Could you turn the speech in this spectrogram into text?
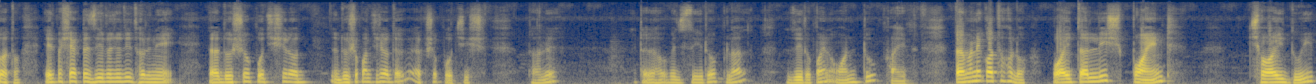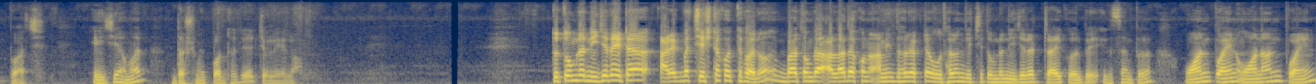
কত? এর পাশে একটা জিরো যদি ধরে নিই, তাহলে দুশো পঁচিশের দুশো পঞ্চাশের অর্ধেক একশো পঁচিশ। তাহলে এটা হবে zero plus zero point one two five তার মানে কত হলো? পঁয়তাল্লিশ পয়েন্ট ছয় দুই পাঁচ। এই যে আমার দশমিক পদ্ধতিতে চলে এলো। তো তোমরা নিজেরা এটা আরেকবার চেষ্টা করতে পারো, বা তোমরা আলাদা কোনো, আমি ধরো একটা উদাহরণ দিচ্ছি, তোমরা নিজেরা ট্রাই করবে। Example one point one one point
